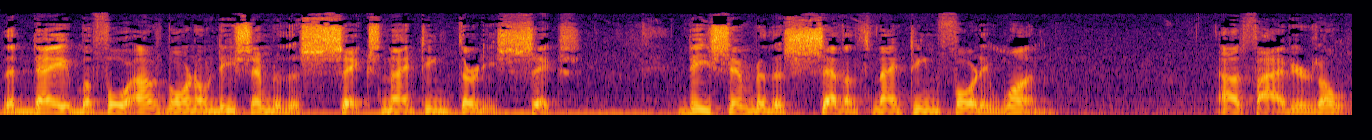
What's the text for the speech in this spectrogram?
the day before. I was born on December the sixth, nineteen thirty six. December the seventh, nineteen forty one I was five years old.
